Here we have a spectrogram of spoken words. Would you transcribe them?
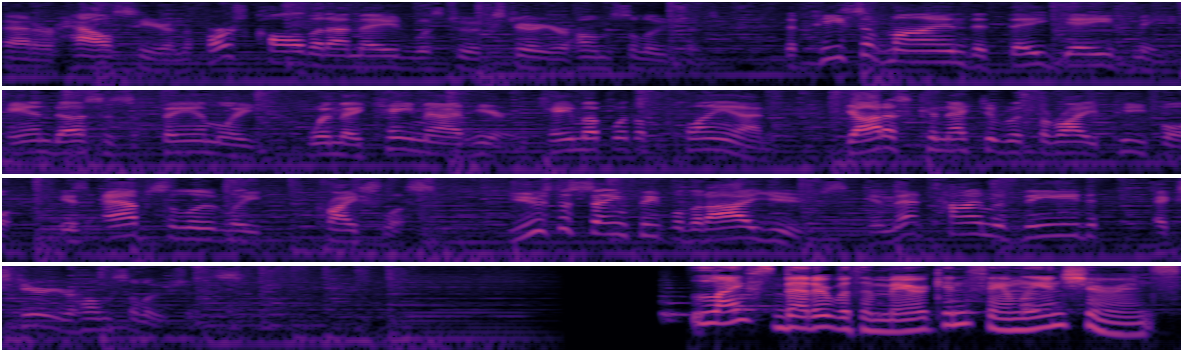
at her house here, and the first call that I made was to Exterior Home Solutions. The peace of mind that they gave me and us as a family when they came out here and came up with a plan, got us connected with the right people, is absolutely priceless. Use the same people that I use. In that time of need, Exterior Home Solutions. Life's better with American Family Insurance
